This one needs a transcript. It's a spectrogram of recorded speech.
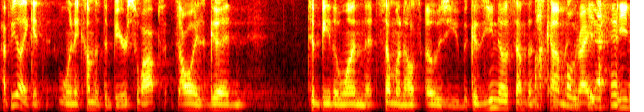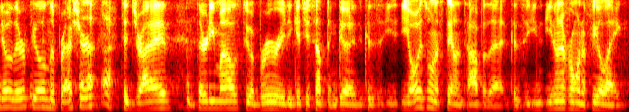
I feel like it's when it comes to beer swaps, it's always good to be the one that someone else owes you because you know something's coming, Oh, right? yeah. You know they're feeling the pressure to drive 30 miles to a brewery to get you something good because you, you always want to stay on top of that because you, you don't ever want to feel like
